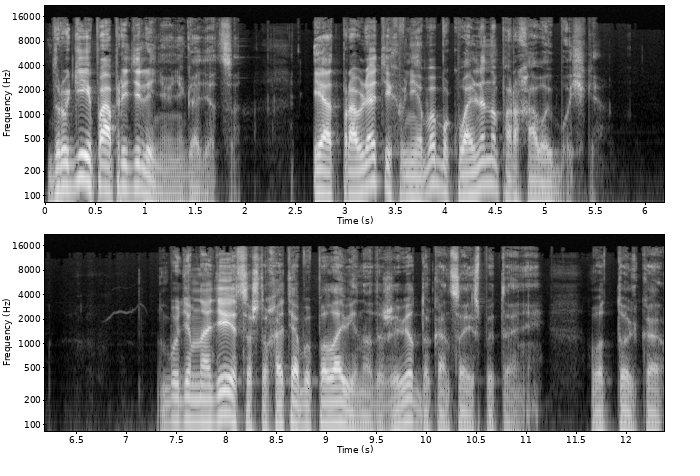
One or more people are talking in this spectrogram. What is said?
Другие по определению не годятся. И отправлять их в небо буквально на пороховой бочке. Будем надеяться, что хотя бы половина доживет до конца испытаний. Вот только...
